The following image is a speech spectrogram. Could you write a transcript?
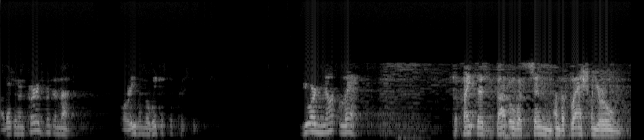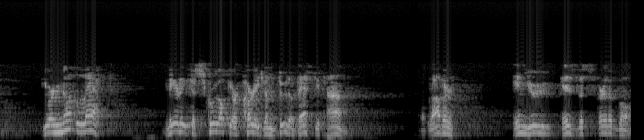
Now, there's an encouragement in that for even the weakest of Christians. You are not left to fight this battle with sin and the flesh on your own. You are not left merely to screw up your courage and do the best you can, but rather in you is the Spirit of God.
